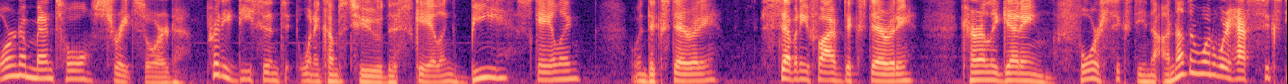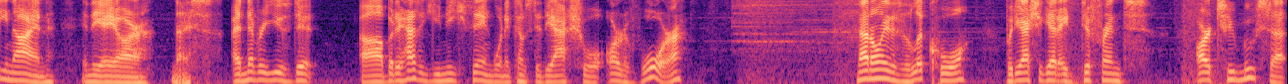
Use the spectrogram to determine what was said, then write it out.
Ornamental Straight Sword. Pretty decent when it comes to the scaling. B scaling with dexterity. 75 dexterity. Currently getting 469. Another one where you have 69 in the AR. Nice. I never used it uh, but it has a unique thing when it comes to the actual Art of War. Not only does it look cool, but you actually get a different R2 moveset.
